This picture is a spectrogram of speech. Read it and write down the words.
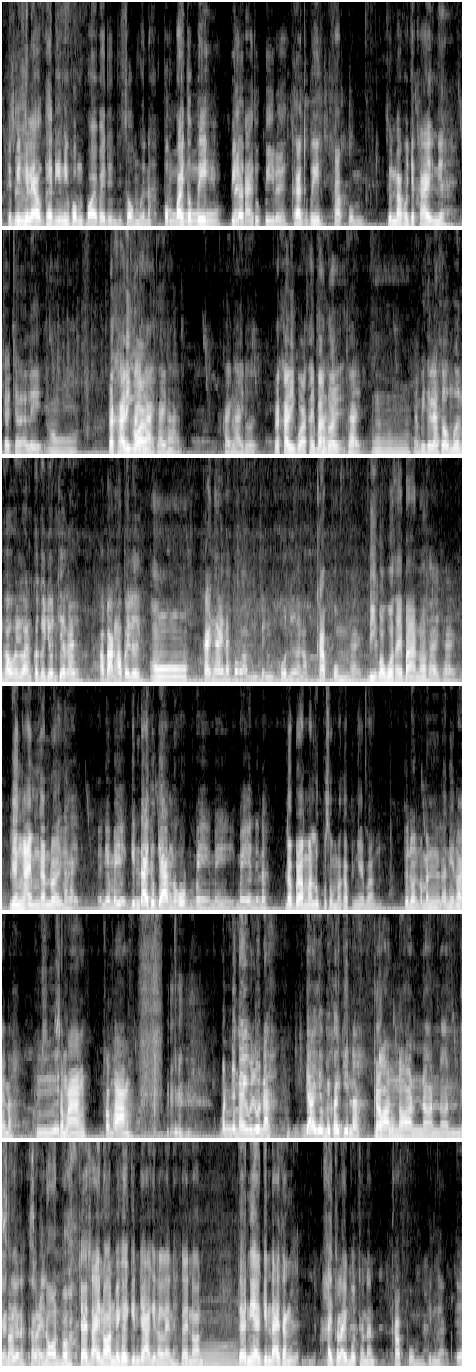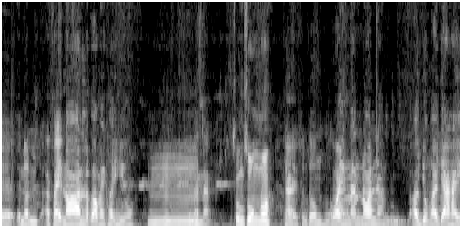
แต่ซื้ปีอที่แล้วแค่นี้นี่ผมปล่อยไปสองหมื่นนะผมปล่อยทุกปี ปีได้ละขายทุกปีเลย ขายทุกปี ครับผม ส่วนมากผมจะขายเนี่ยเจ้าชาลาเล่อ๋อ ราคาดีกว่า ขายง่ายขายง่ายขายง่ายด้วย ราคาดีกว่าไทยบ้านด้วยใช่อ๋ออย่างปีที่แล้วสองหมื่นเขาไม่วันเขาก็โยนเชือกกันเอาบังเอาไปเลยอ๋อขายง่ายนะเพราะว่ามันเป็นโคเนื้อเนาะครับผมใช่ดีกว่าวัวไทยบ้านเนาะใช่ใช่เลี้ยงง่ายเหมือนกันด้วยขายง่ายอันนี้ไม่กินได้ทุกอย่างเขาไม่ไม่ไม่อันนี้นะแล้วบรามันลูกผสมนะครับเป็นไงบ้างตัวนั้นมันอันนี้หน่อยนะคืออันสนี้มาง สำอาง มันยังไงไม่รู้นะยาเยอะไม่ค่อยกินนะครับนอนผม นอนนอนนอนอย่างเดียวนะสายนอนพอใช่สายนอนไม่ค่อยกินยากินอะไรนะสายนอน แต่เนี่ยกินได้ทั้ง ให้เท่าไหร่หมดเท่านั้นครับผมกินง่ายแต่อันนั้นอาศัยนอนแล้วก็ไม่ค่อยหิวอือันมนั่นน่ะทรงๆเนาะใช่ทรงๆไว้อย่างนั้นนอนนะเอายงเอายาให้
